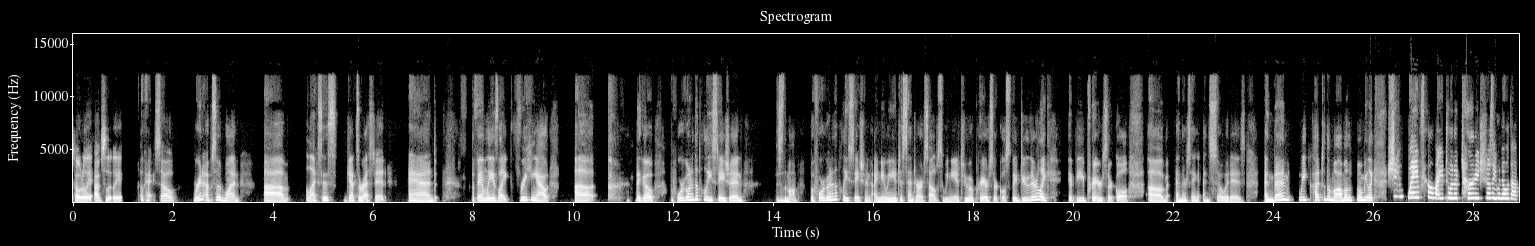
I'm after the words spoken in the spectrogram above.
totally, absolutely. Okay, so we're in episode 1. Um Alexis gets arrested and the family is like freaking out. Uh they go, before going to the police station, this is the mom. Before going to the police station, I knew we needed to center ourselves. So we needed to do a prayer circle. So they do their like hippie prayer circle. Um, and they're saying, and so it is. And then we cut to the mom on the phone, be like, she waived her right to an attorney. She doesn't even know what that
